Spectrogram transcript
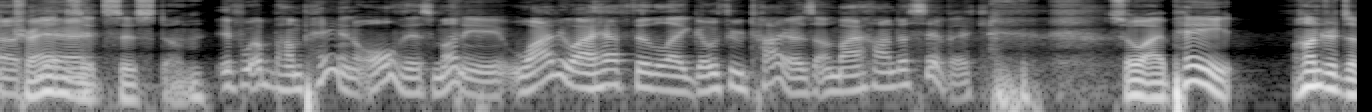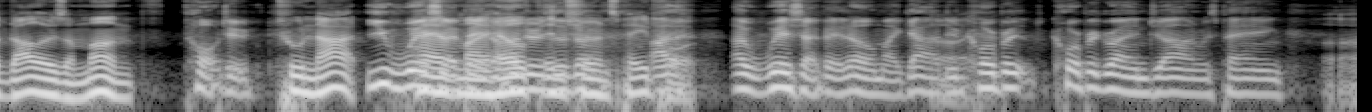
suck? transit system? if I'm paying all this money, why do I have to like go through tires on my Honda Civic? So I pay hundreds of dollars a month Oh, dude, to not you wish I have paid my health insurance paid for. I wish I paid. Oh my god, Oh, dude, yeah. corporate corporate grind John was paying. Uh,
